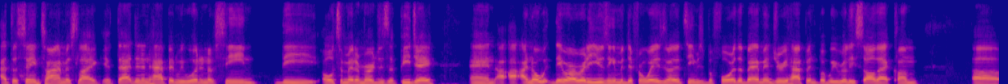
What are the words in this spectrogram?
at the same time, it's like if that didn't happen, we wouldn't have seen the ultimate emergence of PJ. And I, I, know they were already using him in different ways in other teams before the Bam injury happened, but we really saw that come uh,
